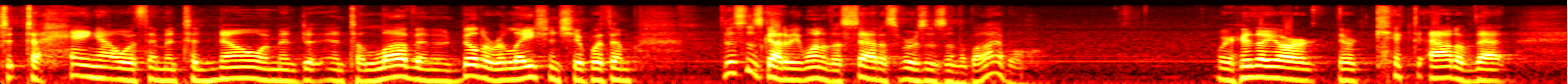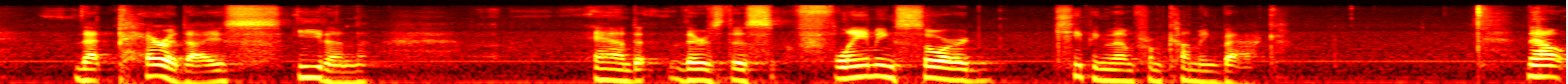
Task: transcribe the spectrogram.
to, to hang out with him and to know him and to, and to love him and build a relationship with him, this has got to be one of the saddest verses in the Bible. Where here they are, they're kicked out of that that paradise, Eden, and there's this flaming sword keeping them from coming back. Now,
